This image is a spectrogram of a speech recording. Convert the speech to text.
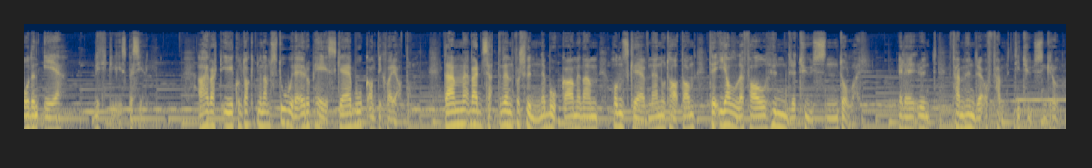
Og den er virkelig spesiell. Jeg har vært i kontakt med de store europeiske bokantikvariatene. De verdsetter den forsvunne boka med de håndskrevne notatene til i alle fall 100 000 dollar. Eller rundt 550 000 kroner.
